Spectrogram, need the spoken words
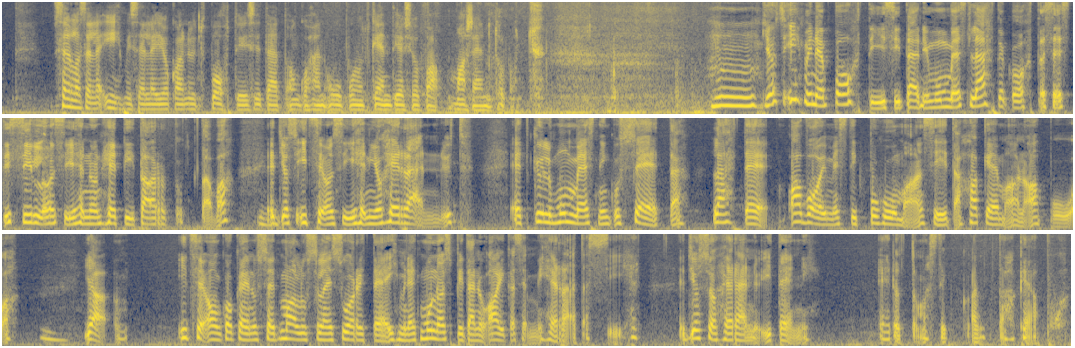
sellaiselle ihmiselle, joka nyt pohtii sitä, että onko hän uupunut, kenties jopa masentunut? Hmm, jos ihminen pohtii sitä, niin mun mielestä lähtökohtaisesti silloin siihen on heti tartuttava. Mm. Että jos itse on siihen jo herännyt. Että kyllä mun mielestä niin kuin se, että lähtee avoimesti puhumaan siitä, hakemaan apua. Mm. Ja itse olen kokenut se, että mä oon ollut sellainen suorittaja-ihminen, että mun olisi pitänyt aikaisemmin herätä siihen. Että jos on herännyt itse, niin ehdottomasti kannattaa hakea apua.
